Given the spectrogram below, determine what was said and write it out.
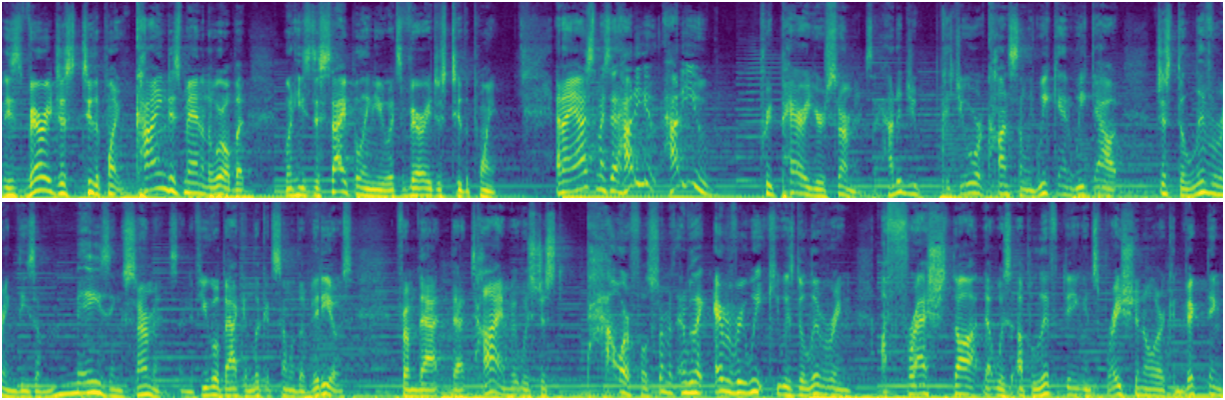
He's very just to the point, kindest man in the world, but when he's discipling you, it's very just to the point. And I asked him, I said, how do you, how do you prepare your sermons? Like, how did you, because you were constantly, week in, week out, just delivering these amazing sermons. And if you go back and look at some of the videos from that, that time, it was just powerful sermons. And it was like every week he was delivering a fresh thought that was uplifting, inspirational, or convicting.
